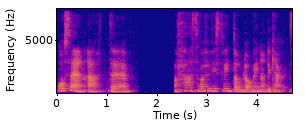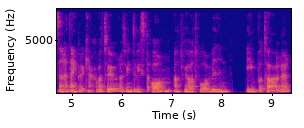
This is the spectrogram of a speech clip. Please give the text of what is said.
Och sen att, eh, vad fasen varför visste vi inte om dem innan? Det kanske, sen har jag tänkt på det kanske var tur att vi inte visste om att vi har två vinimportörer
